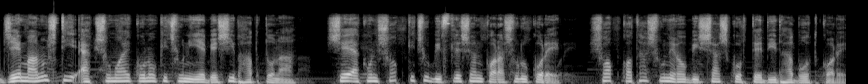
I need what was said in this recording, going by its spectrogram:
যে মানুষটি একসময় কোনো কিছু নিয়ে বেশি ভাবত না সে এখন সবকিছু বিশ্লেষণ করা শুরু করে, সব কথা শুনেও বিশ্বাস করতে দ্বিধা বোধ করে।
